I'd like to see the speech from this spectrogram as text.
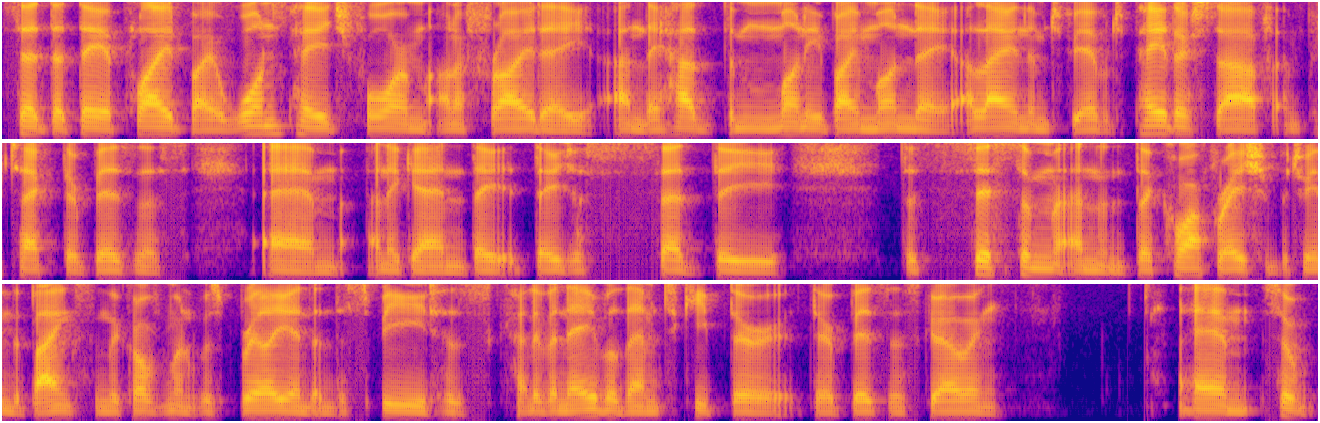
said that they applied by a one page form on a Friday and they had the money by Monday, allowing them to be able to pay their staff and protect their business. Um, and again, they, they just said the the system and the cooperation between the banks and the government was brilliant, and the speed has kind of enabled them to keep their their business going. Um, so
